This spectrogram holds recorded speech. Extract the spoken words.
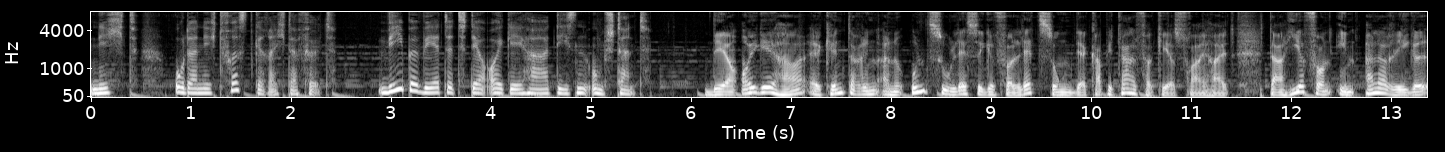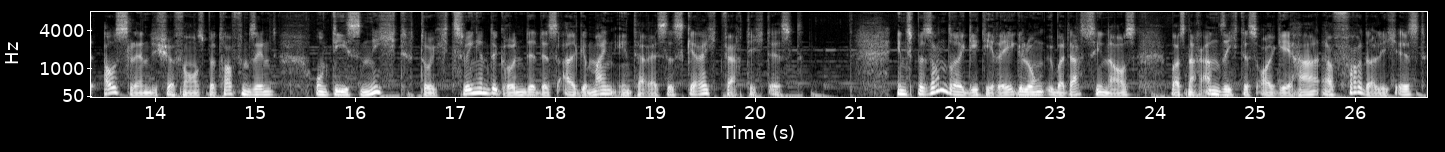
nicht oder nicht fristgerecht erfüllt. Wie bewertet der EuGH diesen Umstand? Der EuGH erkennt darin eine unzulässige Verletzung der Kapitalverkehrsfreiheit, da hiervon in aller Regel ausländische Fonds betroffen sind und dies nicht durch zwingende Gründe des Allgemeininteresses gerechtfertigt ist. Insbesondere geht die Regelung über das hinaus, was nach Ansicht des EuGH erforderlich ist,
